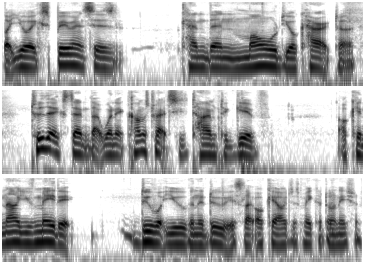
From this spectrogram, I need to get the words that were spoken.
but your experiences can then mold your character to the extent that when it comes to actually time to give, okay, now you've made it, do what you were going to do. It's like, okay, I'll just make a donation.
